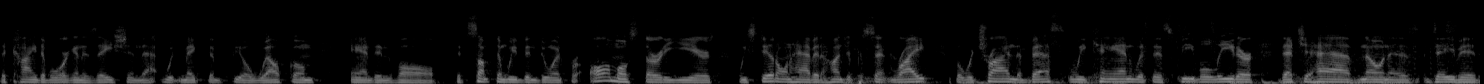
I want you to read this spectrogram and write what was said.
the kind of organization that would make them feel welcome and involved. It's something we've been doing for almost 30 years. We still don't have it 100% right, but we're trying the best we can with this feeble leader that you have known as David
